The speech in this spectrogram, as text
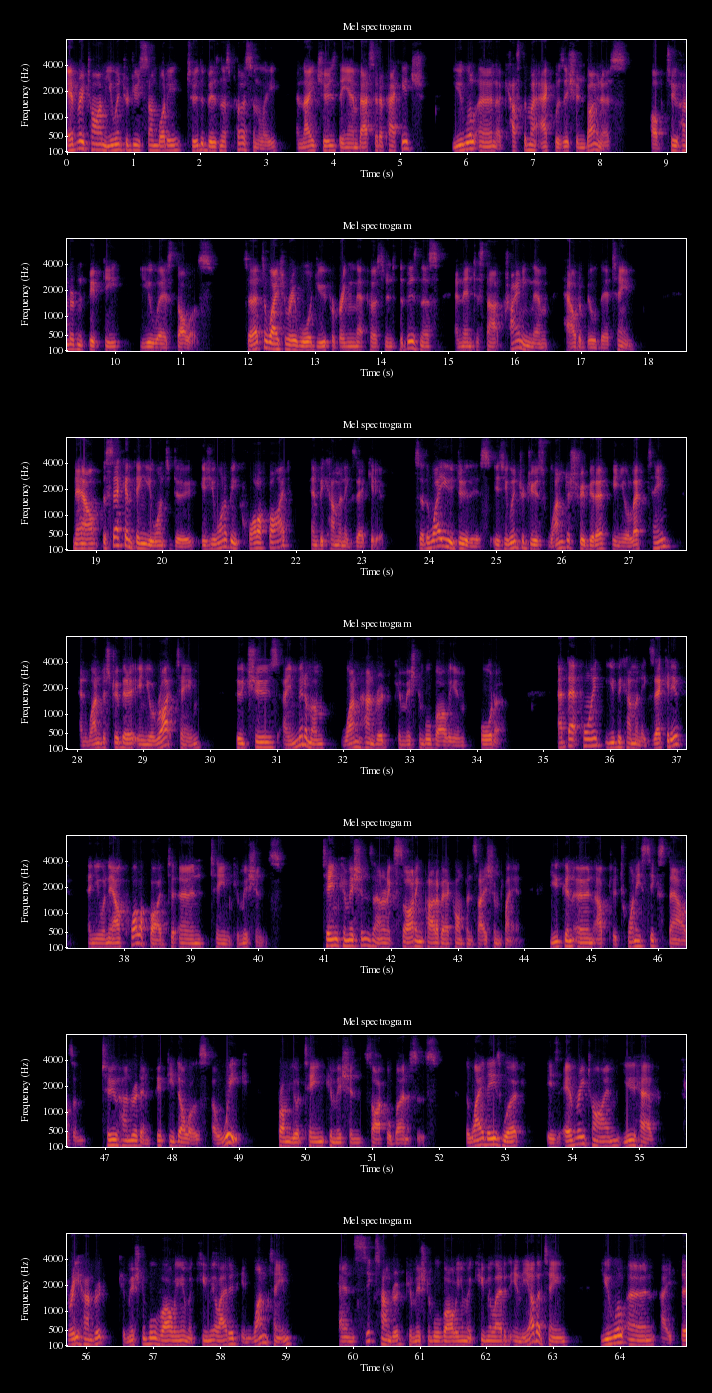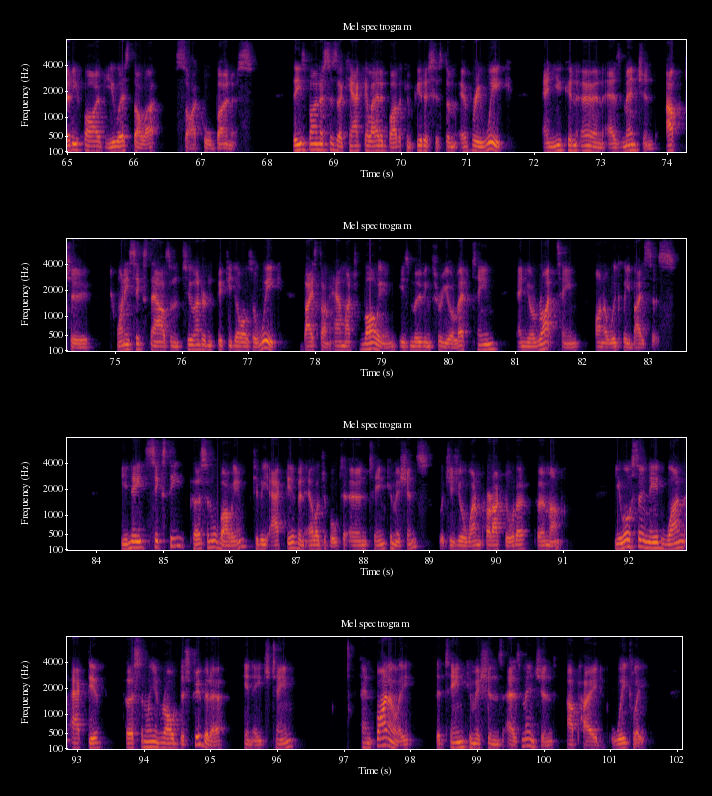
Every time you introduce somebody to the business personally and they choose the ambassador package, you will earn a customer acquisition bonus of 250 US dollars. So that's a way to reward you for bringing that person into the business and then to start training them how to build their team. Now, the second thing you want to do is you want to be qualified and become an executive. So the way you do this is you introduce one distributor in your left team and one distributor in your right team who choose a minimum 100 commissionable volume order. At that point, you become an executive and you are now qualified to earn team commissions. Team commissions are an exciting part of our compensation plan. You can earn up to $26,250 a week from your team commission cycle bonuses. The way these work is every time you have 300 commissionable volume accumulated in one team and 600 commissionable volume accumulated in the other team, you will earn a 35 US dollar cycle bonus. These bonuses are calculated by the computer system every week and you can earn, as mentioned, up to $26,250 a week based on how much volume is moving through your left team and your right team on a weekly basis. You need 60 personal volume to be active and eligible to earn team commissions, which is your one product order per month. You also need one active personally enrolled distributor in each team. And finally, the team commissions, as mentioned, are paid weekly.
